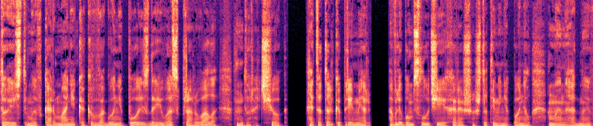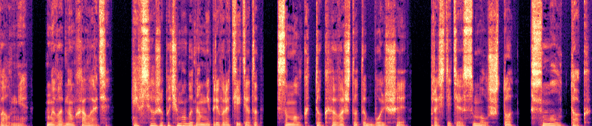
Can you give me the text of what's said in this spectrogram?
То есть мы в кармане, как в вагоне поезда, и вас прорвало? Дурачок. Это только пример. В любом случае, хорошо, что ты меня понял. Мы на одной волне. Мы в одном халате. И все же, почему бы нам не превратить этот смолкток во что-то большее? Простите, смол что? Смолток.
